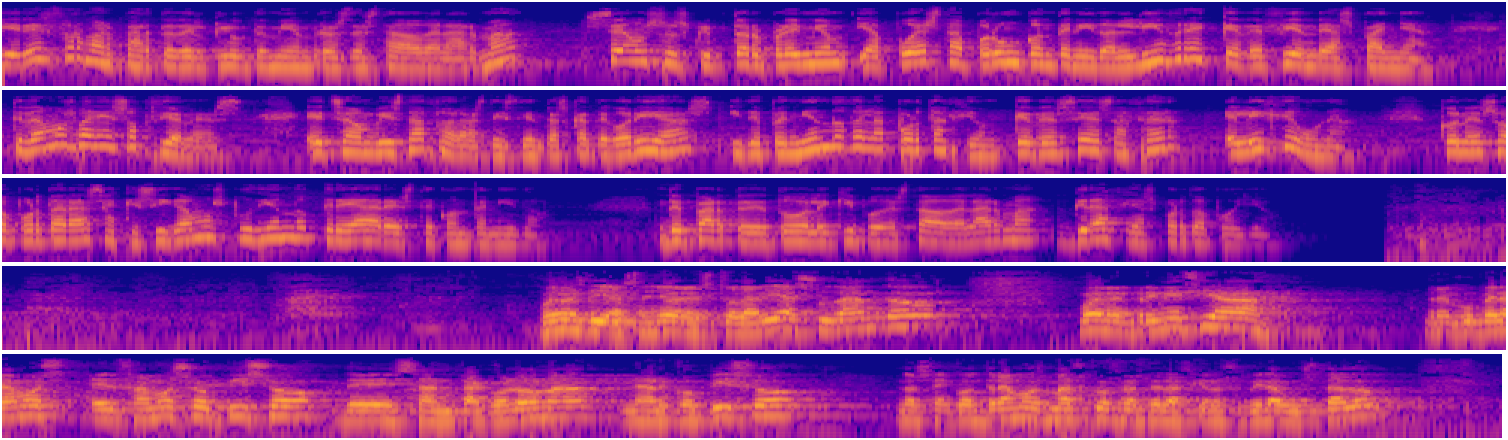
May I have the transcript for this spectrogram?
¿Quieres formar parte del club de miembros de estado de alarma? Sea un suscriptor premium y apuesta por un contenido libre que defiende a España. Te damos varias opciones. Echa un vistazo a las distintas categorías y dependiendo de la aportación que desees hacer, elige una. Con eso aportarás a que sigamos pudiendo crear este contenido. De parte de todo el equipo de estado de alarma, gracias por tu apoyo. Buenos días, señores. ¿Todavía sudando? Bueno, en primicia Recuperamos el famoso piso de Santa Coloma, narcopiso. Nos encontramos más cosas de las que nos hubiera gustado.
